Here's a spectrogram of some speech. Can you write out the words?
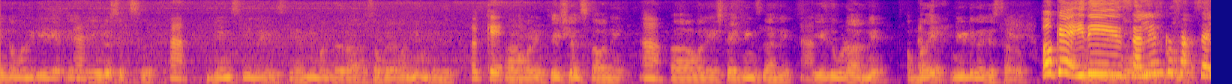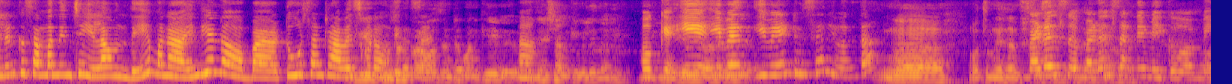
ఇంకా మనకి యూనిసెక్స్ ఆ. జెంట్స్కి లేడీస్కి అన్ని మన దగ్గర సౌకర్యం అన్ని ఉంటుంది. ఓకే. ఆ, మనకి ఫేషియల్స్ కానీ మనకి స్ట్రైట్నింగ్స్ కానీ ఏది కూడా అన్ని అబ్బాయి నీట్గా చేస్తారు ఓకే ఇది సెలూన్కు సెలూన్కు సంబంధించి ఇలా ఉంది. మన ఇండియన్ టూర్స్ అండ్ ట్రావెల్స్ కూడా ఉంది కదా సార్? ట్రావెల్స్ అంటే మనకి విదేశాలకి వెళ్ళేదానికి. ఓకే ఈ- ఇవెన్ ఇవేంటివి సార్ ఇవంతా? మొత్తం మెడల్స్ మెడల్స్ అన్ని మీకు మీ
